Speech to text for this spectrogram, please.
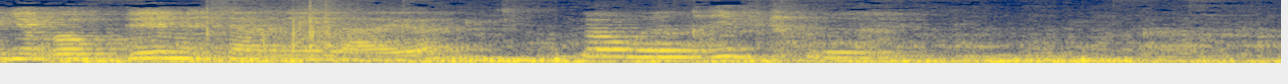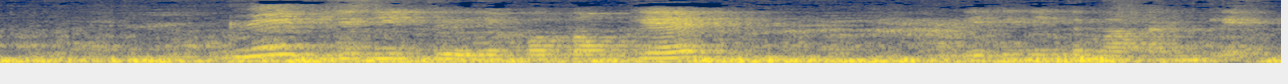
punya birthday macam ni lah ya. Mau yang grapes punya. Grapes. Jadi kita je potong kek. Jadi kita makan kek.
